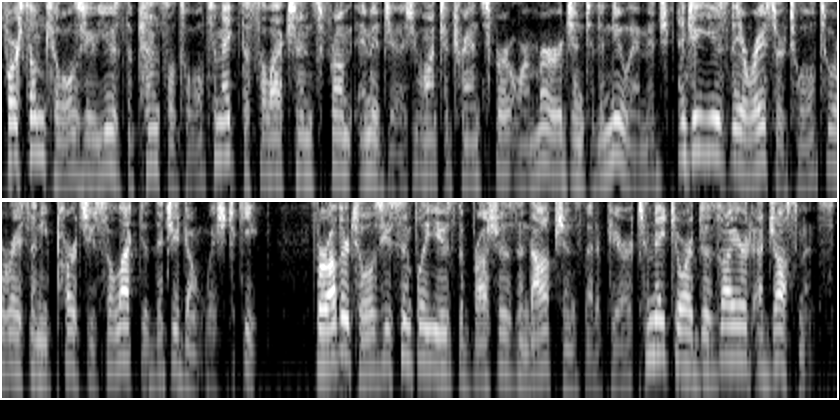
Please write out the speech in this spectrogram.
For some tools, you use the pencil tool to make the selections from images you want to transfer or merge into the new image, and you use the eraser tool to erase any parts you selected that you don't wish to keep. For other tools, you simply use the brushes and options that appear to make your desired adjustments.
